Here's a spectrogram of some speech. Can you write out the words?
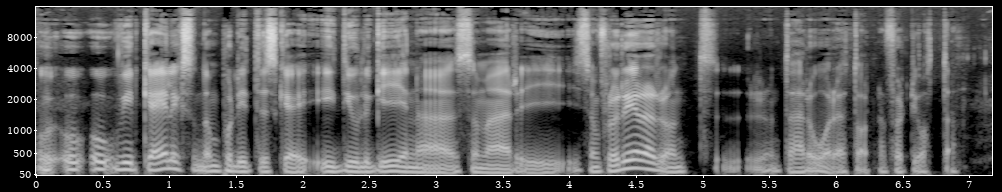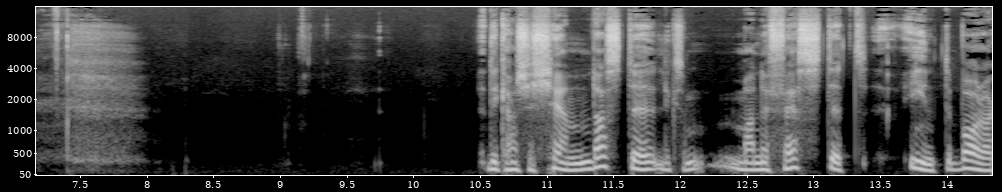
Och, och, och, Vilka är liksom de politiska ideologierna som, är i, som florerar runt, runt det här året, 1848? Det kanske kändaste liksom, manifestet, inte bara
